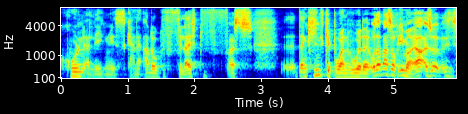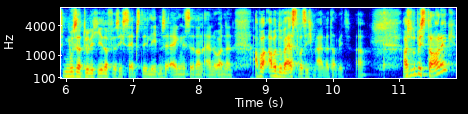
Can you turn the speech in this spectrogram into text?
coolen Erlebnis. Keine Ahnung, vielleicht als äh, dein Kind geboren wurde oder was auch immer. Ja, also es muss natürlich jeder für sich selbst die Lebensereignisse dann einordnen. Aber, aber du weißt, was ich meine damit. Ja. Also du bist traurig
